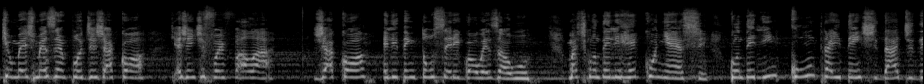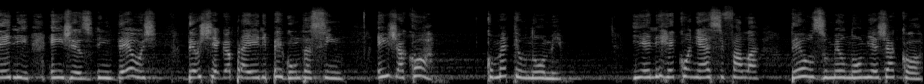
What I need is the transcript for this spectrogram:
que o mesmo exemplo de Jacó que a gente foi falar, Jacó, ele tentou ser igual a Esaú, mas quando ele reconhece, quando ele encontra a identidade dele em, Jesus, em Deus, Deus chega para ele e pergunta assim: Ei Jacó, como é teu nome? E ele reconhece e fala: Deus, o meu nome é Jacó.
